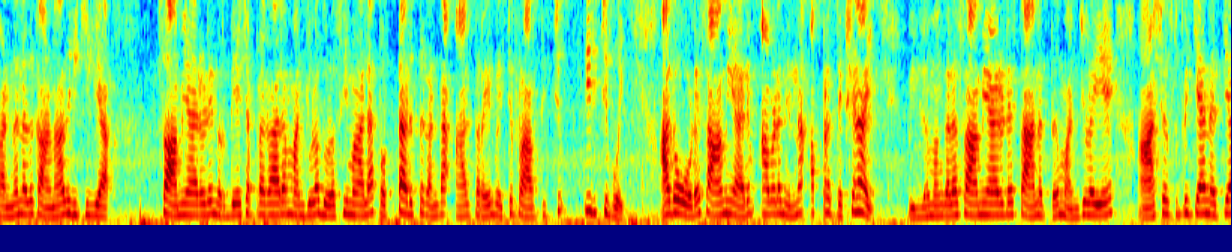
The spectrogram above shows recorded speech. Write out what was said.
കണ്ണൻ അത് കാണാതിരിക്കില്ല. സ്വാമിയാരുടെ നിർദ്ദേശപ്രകാരം മഞ്ജുള തുളസിമാല തൊട്ടടുത്ത് കണ്ട ആൽത്തറയിൽ വെച്ച് പ്രാർത്ഥിച്ചു തിരിച്ചുപോയി. അതോടെ സ്വാമിയാരും അവിടെ നിന്ന് അപ്രത്യക്ഷനായി. വില്ലുമംഗല സ്വാമിയാരുടെ സ്ഥാനത്ത് മഞ്ജുളയെ ആശ്വസിപ്പിക്കാനെത്തിയ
